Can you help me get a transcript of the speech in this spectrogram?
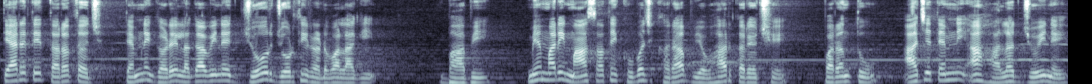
ત્યારે તે તરત જ તેમને ગળે લગાવીને જોર જોરથી રડવા લાગી. ભાભી, મેં મારી મા સાથે ખૂબ જ ખરાબ વ્યવહાર કર્યો છે, પરંતુ આજે તેમની આ હાલત જોઈને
